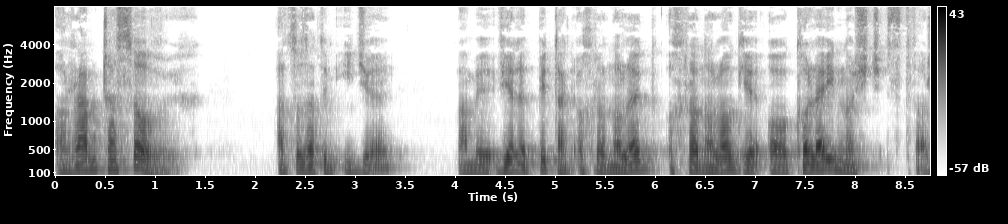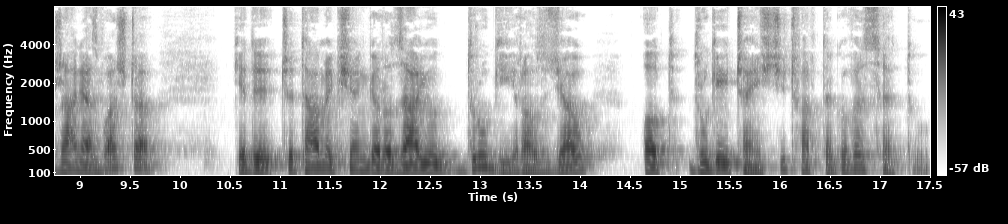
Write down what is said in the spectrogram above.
ram czasowych, a co za tym idzie, Mamy wiele pytań o, o chronologię, o kolejność stwarzania, zwłaszcza kiedy czytamy Księgę Rodzaju, drugi rozdział od drugiej części czwartego wersetu.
